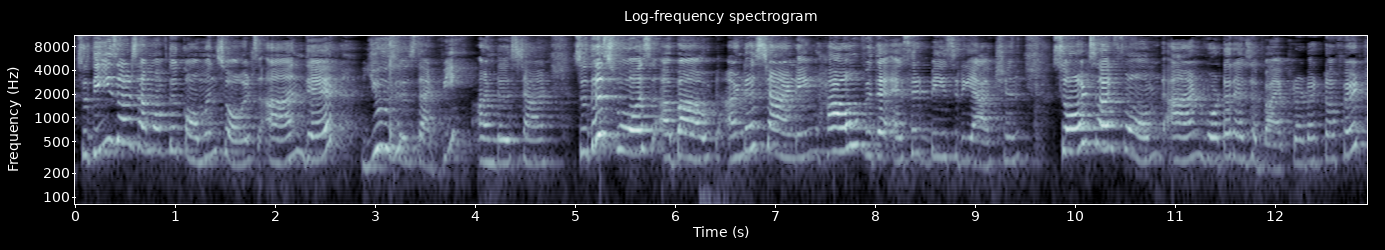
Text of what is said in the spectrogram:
So these are some of the common salts and their uses that we understand. So this was about understanding how with the acid-base reaction salts are formed and water as a byproduct of it.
